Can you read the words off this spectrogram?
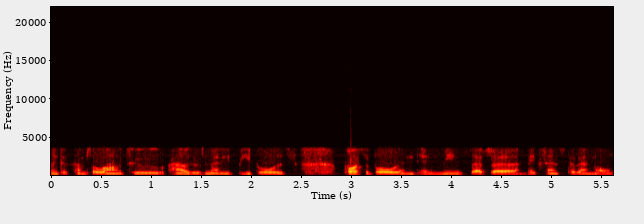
winter comes along to house as many people as possible in, means that uh, make sense to them all.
